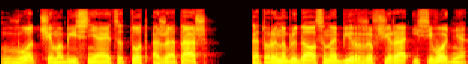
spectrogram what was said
Вот чем объясняется тот ажиотаж, который наблюдался на бирже вчера и сегодня.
